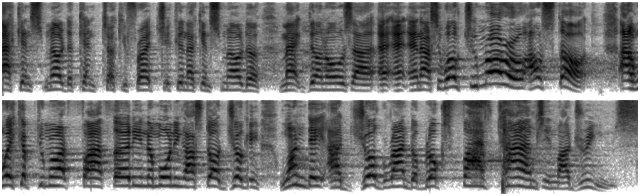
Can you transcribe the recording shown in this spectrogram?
I can smell the Kentucky Fried Chicken. I can smell the McDonald's. Uh, and, and, I say, well, tomorrow I'll start. I wake up tomorrow at 5.30 in the morning. I'll start jogging. One day I jog around the blocks five times in my dreams.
